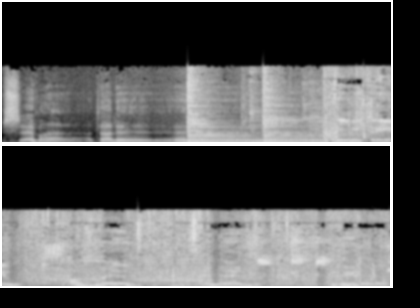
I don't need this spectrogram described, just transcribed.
Ψέματα λένε. Δημητρίου, Ανδρέου, Ελένης, Ήρωνος,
